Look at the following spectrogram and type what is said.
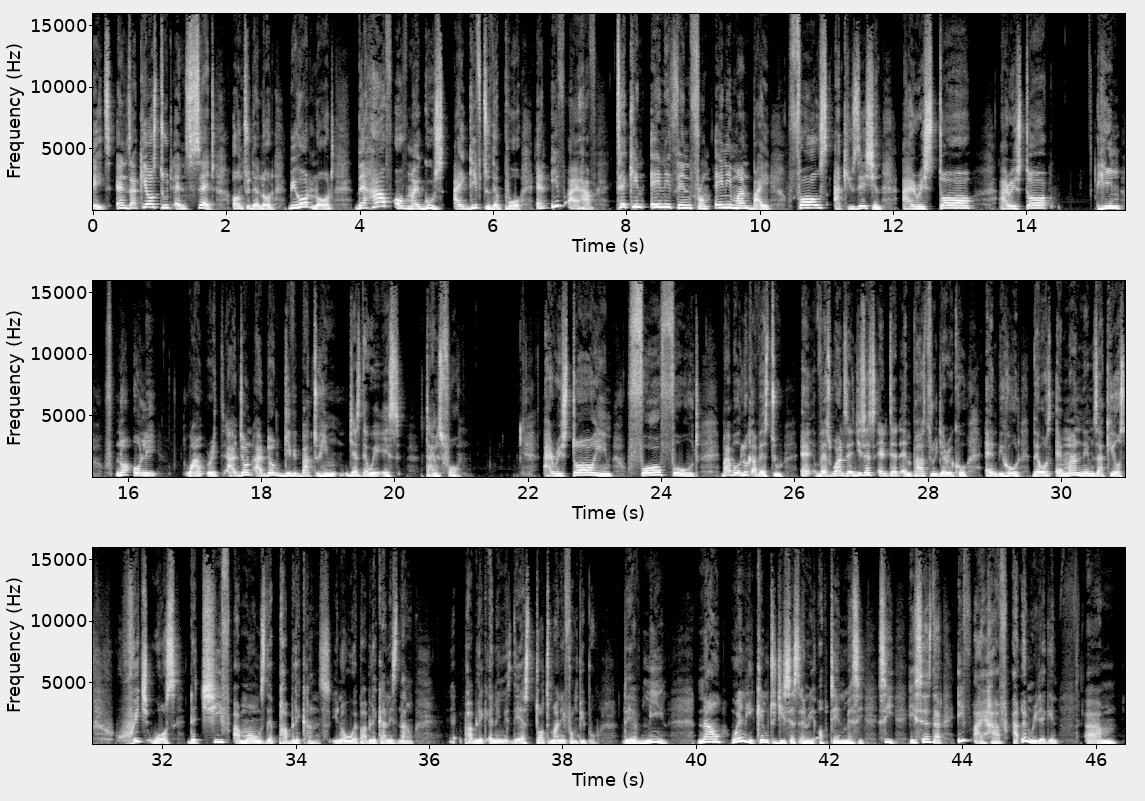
8 And Zacchaeus stood and said unto the Lord, Behold, Lord, the half of my goods I give to the poor. And if I have taken anything from any man by false accusation, I restore, I restore him not only one I don't I don't give it back to him just the way it is times four. I restore him fourfold. Bible, look at verse 2. And verse 1 says, Jesus entered and passed through Jericho, and behold, there was a man named Zacchaeus, which was the chief amongst the publicans. You know who a publican is now? Public enemies. They extort money from people. They are mean. Now, when he came to Jesus and he obtained mercy, see, he says that if I have, uh, let me read again. Um,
